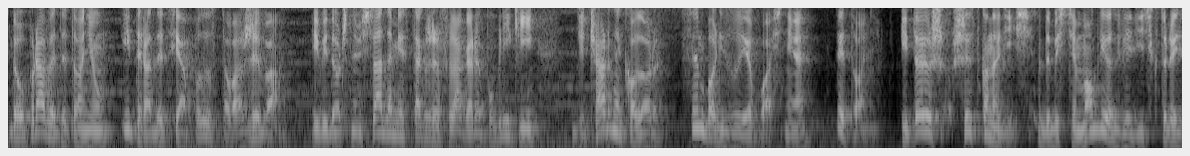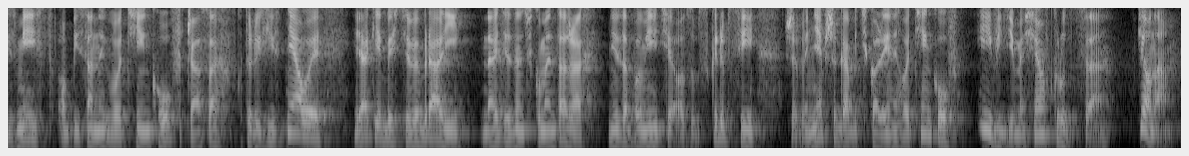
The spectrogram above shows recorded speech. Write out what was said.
do uprawy tytoniu i tradycja pozostała żywa. I widocznym śladem jest także flaga republiki, gdzie czarny kolor symbolizuje właśnie tytoń. I to już wszystko na dziś. Gdybyście mogli odwiedzić któreś z miejsc opisanych w odcinku w czasach, w których istniały, jakie byście wybrali? Dajcie znać w komentarzach. Nie zapomnijcie o subskrypcji, żeby nie przegapić kolejnych odcinków i widzimy się wkrótce. Piona.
